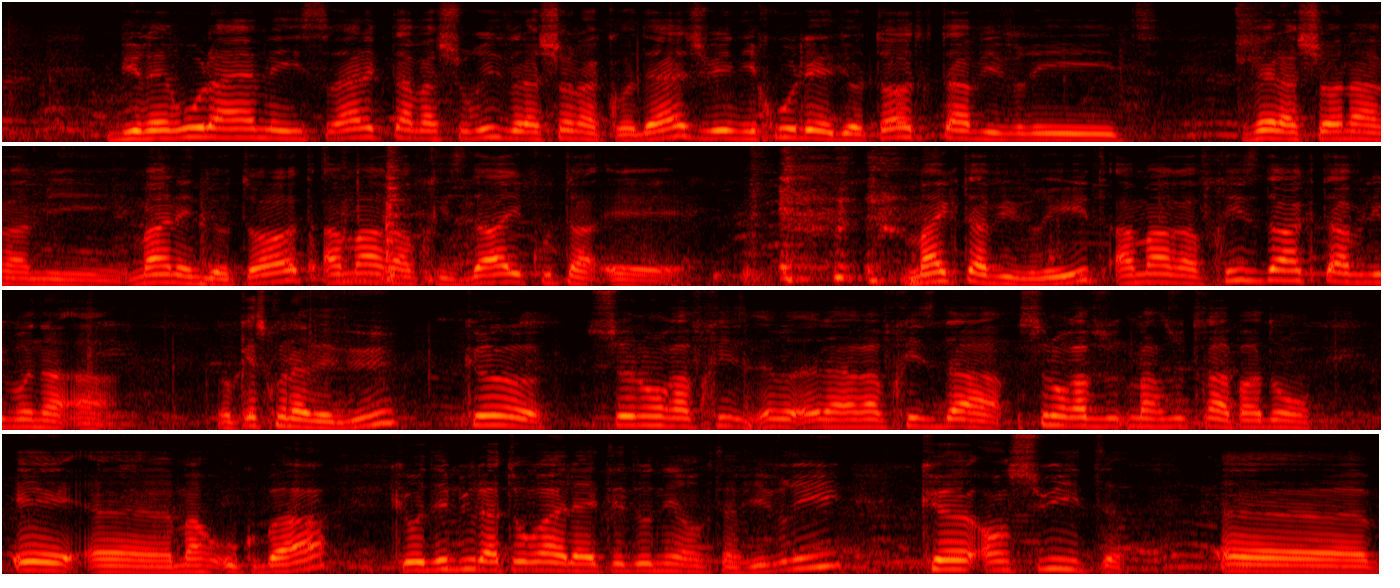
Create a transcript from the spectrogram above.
ביררו להם לישראל כתב אשורית ולשון הקודש והניחו לאדיוטות כתב עברית ולשון ארמי. מן אדיוטות? אמר רב חסדאי כותאה. מהי כתב עברית? אמר רב חיסדא כתב ליבונאה. Donc qu'est-ce qu'on avait vu Que selon Rav, euh, selon pardon, et euh, Mar qu'au début la Torah elle a été donnée en octave ivri, que ensuite, euh,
